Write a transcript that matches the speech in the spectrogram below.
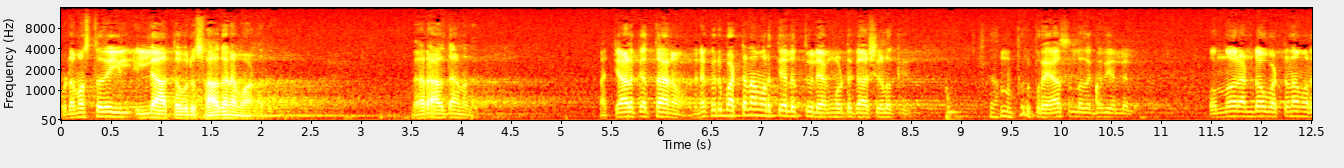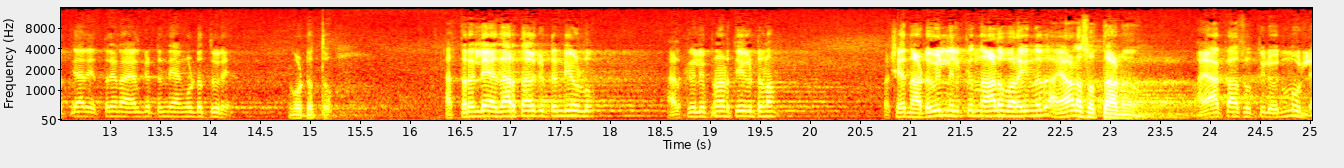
ഉടമസ്ഥതയിൽ ഇല്ലാത്ത ഒരു സാധനമാണത്. വേറെ ആൾതാണത്. മറ്റേ എത്താനോ? അതിനൊക്കെ ഒരു ബട്ടൺ അമർത്തിയാൽ എത്തൂലേ അങ്ങോട്ട് കാശുകളൊക്കെ? നമുക്കൊരു പ്രയാസമുള്ള സംഗതിയല്ലല്ലോ ഒന്നോ രണ്ടോ ബട്ടൺ അമർത്തിയാൽ എത്രയാണ് അയാൾ കിട്ടുന്നേ അങ്ങോട്ട് എത്തൂലേ? അങ്ങോട്ട് എത്തും. അത്രല്ലേ യഥാർത്ഥ ആൾ കിട്ടേണ്ടിയുള്ളൂ. അയാൾക്ക് വിൽപ്പന നടത്തി കിട്ടണം. പക്ഷെ നടുവിൽ നിൽക്കുന്ന ആൾ പറയുന്നത് അയാളെ സ്വത്താണ്. അയാൾക്ക് ആ സ്വത്തിൽ ഒന്നുമില്ല.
